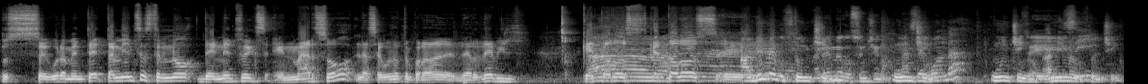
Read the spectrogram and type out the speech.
pues seguramente. También se estrenó de Netflix en marzo la segunda temporada de Daredevil. Que Ah. todos, que todos. eh, A mí me gustó un A chingo. mí me gustó un chingo. Un ¿La chingo. segunda? Un chingo. Sí. a mí me Sí, gustó un chingo.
